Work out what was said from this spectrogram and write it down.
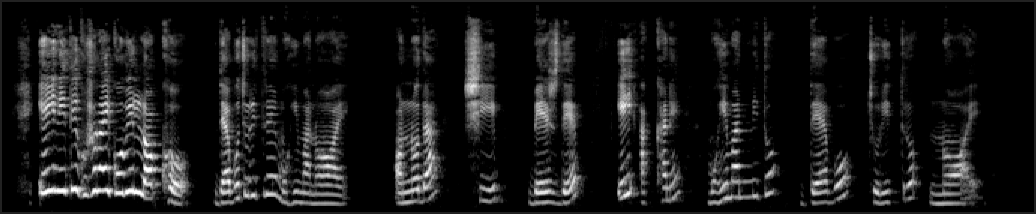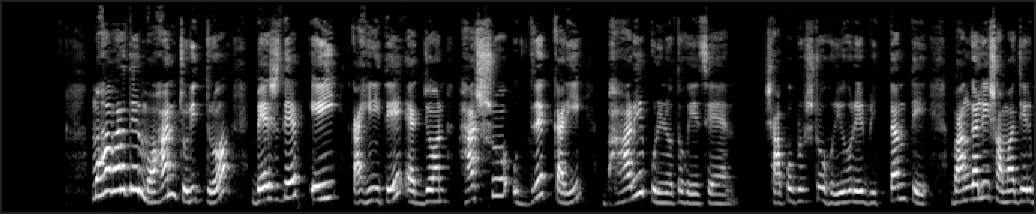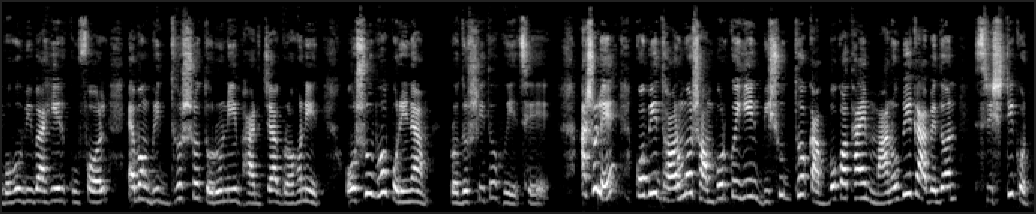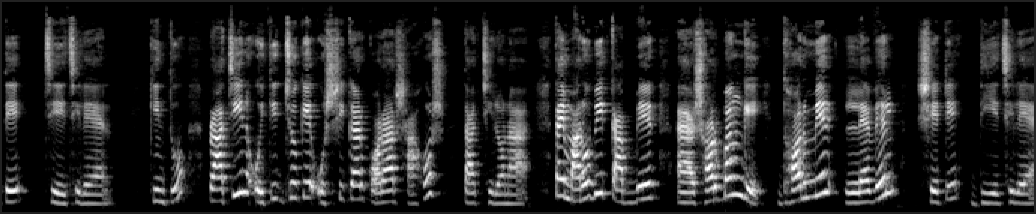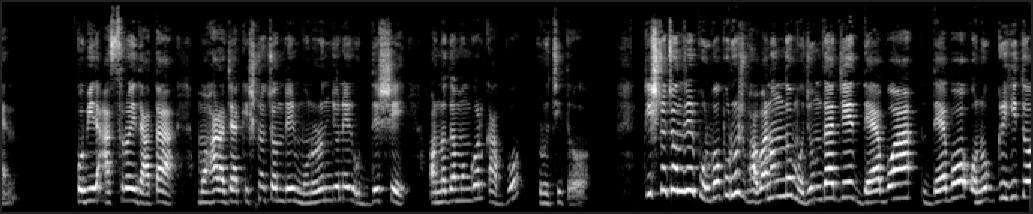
এই নীতি ঘোষণাই কবির লক্ষ্য, দেবচরিত্রের মহিমা নয়। অন্নদা, শিব, বেশদেব এই আখ্যানে মহিমান্বিত দেব চরিত্র নয়। মহাভারতের মহান চরিত্র ব্যাসদেব এই কাহিনীতে একজন হাস্য উদ্রেককারী ভারে পরিণত হয়েছেন। শাপভ্রষ্ট হরিহরের বৃত্তান্তে বাঙালি সমাজের বহুবিবাহের কুফল এবং বৃদ্ধস্ব তরুণী ভার্যা গ্রহণের অশুভ পরিণাম প্রদর্শিত হয়েছে। আসলে কবি ধর্ম সম্পর্কহীন বিশুদ্ধ কাব্যকথায় মানবিক আবেদন সৃষ্টি করতে চেয়েছিলেন। কিন্তু প্রাচীন ঐতিহ্যকে অস্বীকার করার সাহস তার ছিল না। তাই মানবিক কাব্যের সর্বাঙ্গে ধর্মের লেভেল সেটে দিয়েছিলেন। কবির আশ্রয়দাতা মহারাজা কৃষ্ণচন্দ্রের মনোরঞ্জনের উদ্দেশ্যে অন্নদামঙ্গল কাব্য রচিত। কৃষ্ণচন্দ্রের পূর্বপুরুষ ভবানন্দ মজুমদার যে দেবা, দেব অনুগৃহীত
